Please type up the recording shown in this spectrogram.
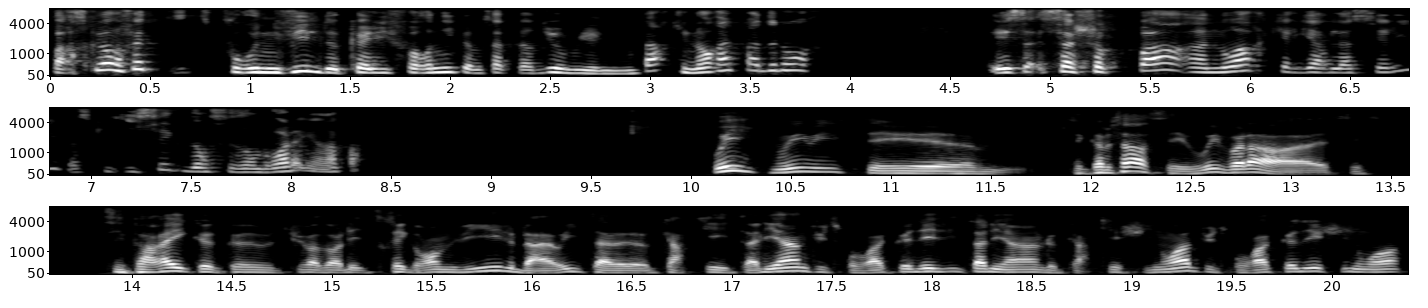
parce que en fait, pour une ville de Californie comme ça perdue au milieu nulle part, tu n'aurais pas de noirs. Et ça, ça choque pas un noir qui regarde la série parce qu'il sait que dans ces endroits-là, il y en a pas. Oui, oui, oui, c'est euh, c'est comme ça. C'est oui, voilà. C'est pareil que que tu vas dans les très grandes villes. Bah oui, t'as le quartier italien, tu trouveras que des Italiens. Le quartier chinois, tu trouveras que des Chinois.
